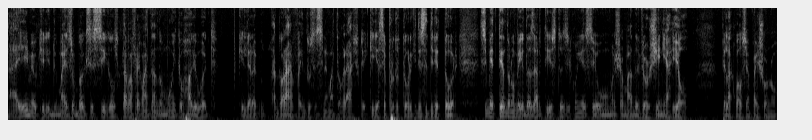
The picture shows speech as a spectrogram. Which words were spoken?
Aí, meu querido, mas o Bugsy Siegel estava frequentando muito Hollywood. Porque ele era, adorava a indústria cinematográfica, queria ser produtor, queria ser diretor, se metendo no meio das artistas e conheceu uma chamada Virginia Hill, pela qual se apaixonou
